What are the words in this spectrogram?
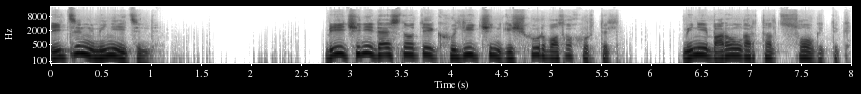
Эзэн миний эзэнд би чиний дайснуудыг хөлий чинь гიშгүүр болгох хүртэл миний баруун гар талд суу гэдэг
